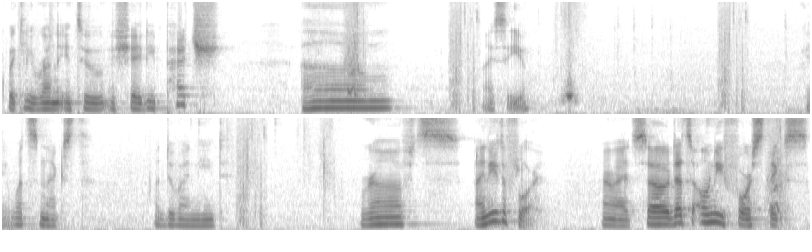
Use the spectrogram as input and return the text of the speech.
quickly run into a shady patch. Um, I see you. Okay, what's next? What do I need? Rafts. I need a floor. Alright, so that's only four sticks.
